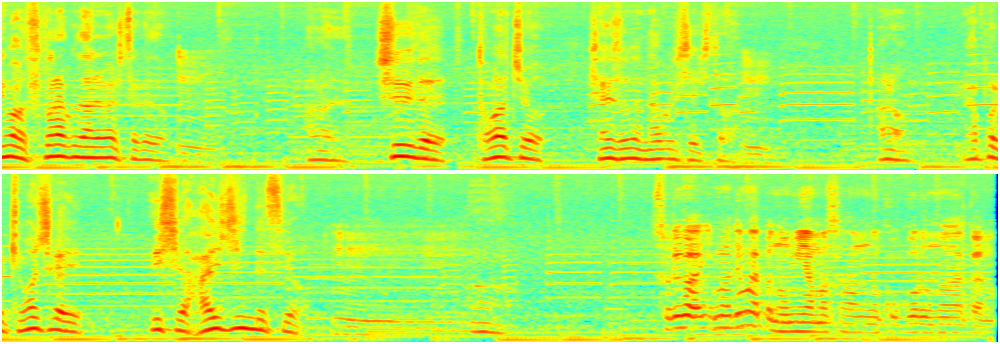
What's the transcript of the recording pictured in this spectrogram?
今は少なくなりましたけどうん。あの周囲で友達を戦争で亡くした人はうん。あのやっぱり気持ちがいい一種廃人ですよ、うん。うん、それは今でもやっぱ野見山さんの心の中の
